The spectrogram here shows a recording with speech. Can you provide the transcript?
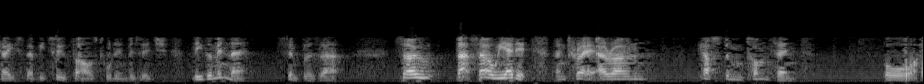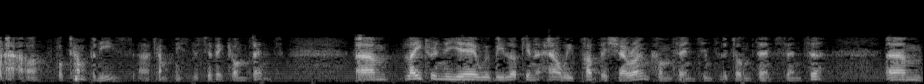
case. there'd be two files called Envisage. Leave them in there. Simple as that. So that's how we edit and create our own custom content for our, for companies, uh, company-specific content. Um, later in the year, we'll be looking at how we publish our own content into the Content Centre. Um,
